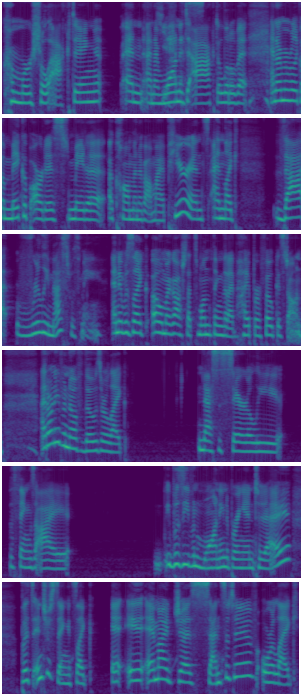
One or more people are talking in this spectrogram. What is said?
commercial acting and and I wanted to act a little bit. And I remember like a makeup artist made a, a comment about my appearance and like that really messed with me. And it was like, oh my gosh, that's one thing that I've hyper focused on. I don't even know if those are like necessarily the things I was even wanting to bring in today. But it's interesting. It's like, i i am I just sensitive or like,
